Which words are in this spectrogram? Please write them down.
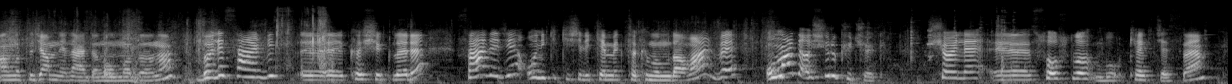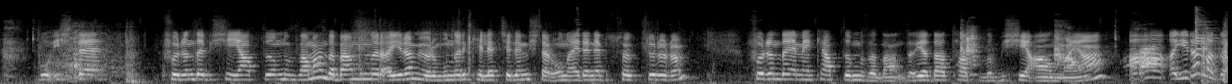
anlatacağım nelerden olmadığını. Böyle servis e, kaşıkları sadece 12 kişilik yemek takımımda var ve onlar da aşırı küçük. Şöyle e, soslu bu kepçesi. Bu işte fırında bir şey yaptığımız zaman da ben bunları ayıramıyorum. Bunları kelepçelemişler. Onu Eren'e bir söktürürüm. fırında yemek yaptığımızda da ya da tatlı bir şey almaya. Aa ayıramadım.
